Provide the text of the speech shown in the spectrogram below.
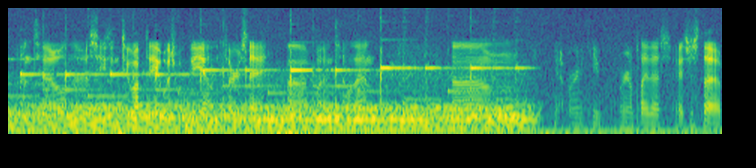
until the Season 2 update, which will be out Thursday. Uh, but until then, um, yeah, we're gonna keep, we're gonna play this. It's just a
